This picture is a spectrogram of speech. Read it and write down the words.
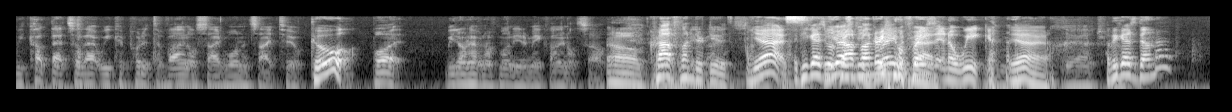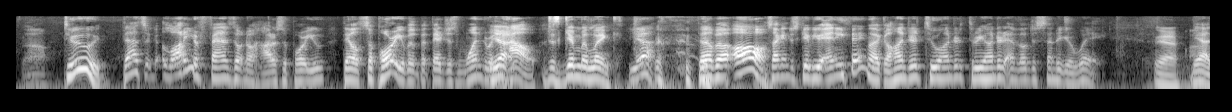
We cut that so that we could put it to vinyl side one and side two. Cool. But we don't have enough money to make vinyl, so Oh, Crowdfunder dudes. yes. If you guys do a would crowdfunder, you'll with raise it in a week. Yeah. yeah. Have you guys done that? Dude, that's a lot of your fans don't know how to support you. They'll support you, but, but they're just wondering Yeah. how. Just give them a link. Yeah. they'll be like, oh, so I can just give you anything, like 100, 200, 300, and they'll just send it your way. Yeah. Yeah,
